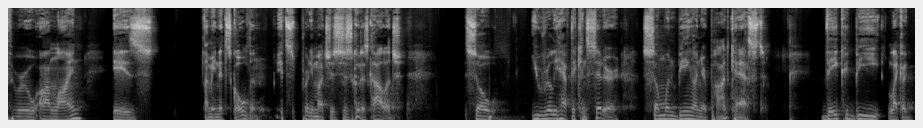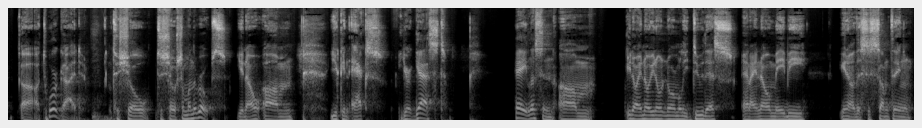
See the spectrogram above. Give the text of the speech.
through online is, I mean, it's golden. It's pretty much it's as good as college. So you really have to consider someone being on your podcast they could be like a uh, a tour guide to show to show someone the ropes you know um, you can ask your guest hey listen um, you know i know you don't normally do this and i know maybe you know this is something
